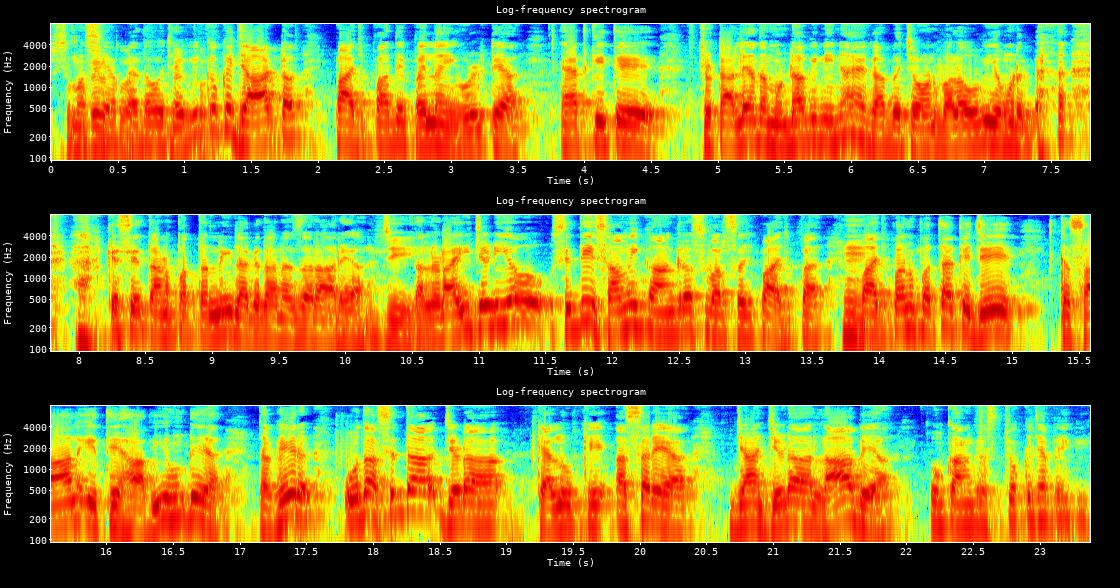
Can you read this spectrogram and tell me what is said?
ਸਮੱਸਿਆ ਪੈਦਾ ਹੋ ਜਾਏਗੀ। ਕਿਉਂਕਿ ਜਾਟ ਭਾਜਪਾ ਦੇ ਪਹਿਲਾਂ ਹੀ ਉਲਟਿਆ ਐਤਕੀ ਤੇ ਚੁਟਾਲਿਆਂ ਦਾ ਮੁੰਡਾ ਵੀ ਨਹੀਂ ਨਾ ਹੈਗਾ ਬਚਾਉਣ ਵਾਲਾ ਉਹ ਵੀ ਹੁਣ ਕਿਸੇ ਤਣ ਪੱਤਨ ਨਹੀਂ ਲੱਗਦਾ ਨਜ਼ਰ ਆ ਰਿਹਾ। ਤਾਂ ਲੜਾਈ ਜਿਹੜੀ ਆ ਉਹ ਸਿੱਧੀ ਸਾਮੀ ਕਾਂਗਰਸ ਵਰਸਸ ਭਾਜਪਾ। ਭਾਜਪਾ ਨੂੰ ਪਤਾ ਕਿ ਜੇ ਕਿਸਾਨ ਇੱਥੇ ਹਾਵੀ ਹੁੰਦੇ ਆ ਤਾਂ ਫਿਰ ਉਹਦਾ ਸਿੱਧਾ ਜਿਹੜਾ ਕਹਿ ਲਓ ਕਿ ਅਸਰ ਆ ਜਾਂ ਜਿਹੜਾ ਲਾਭ ਆ ਉਹ ਕਾਂਗਰਸ ਚੁੱਕ ਜਾਵੇਗੀ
